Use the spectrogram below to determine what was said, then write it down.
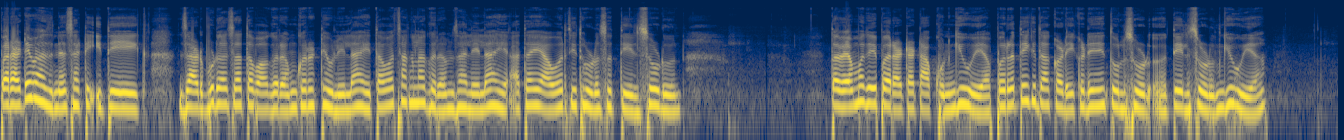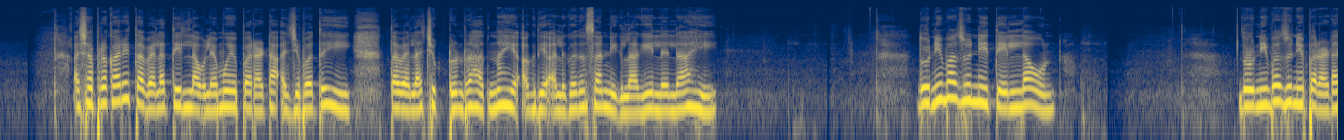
पराठे भाजण्यासाठी इथे एक जाडबुडाचा तवा गरम करत ठेवलेला आहे. तवा चांगला गरम झालेला आहे. आता यावरती थोडंसं तेल सोडून तव्यामध्ये पराठा टाकून घेऊया. परत एकदा कडेकडेने तोल सोड तेल सोडून घेऊया. अशा प्रकारे तव्याला तेल लावल्यामुळे पराठा अजिबातही तव्याला चिकटून राहत नाही. अगदी अलगद असा निघला गेलेला आहे. दोन्ही बाजूने तेल लावून दोन्ही बाजूने पराठा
